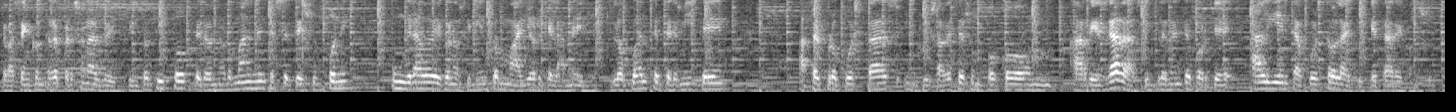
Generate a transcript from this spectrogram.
Te vas a encontrar personas de distinto tipo, pero normalmente se te supone un grado de conocimiento mayor que la media, lo cual te permite hacer propuestas incluso a veces un poco arriesgadas, simplemente porque alguien te ha puesto la etiqueta de consultor.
